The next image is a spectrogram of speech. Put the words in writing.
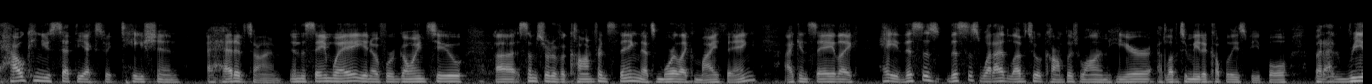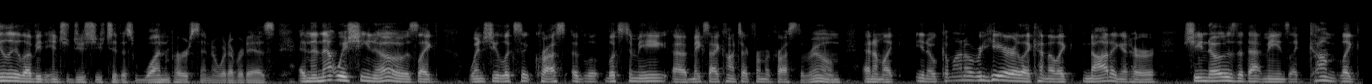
how can you set the expectation ahead of time. In the same way you know if we're going to uh, some sort of a conference thing that's more like my thing i can say like hey this is this is what i'd love to accomplish while i'm here. I'd love to meet a couple of these people but i'd really love you to introduce you to this one person or whatever it is. And then that way she knows like when she looks across uh, looks to me uh, makes eye contact from across the room and i'm like you know come on over here like kind of like nodding at her. She knows that that means like come like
